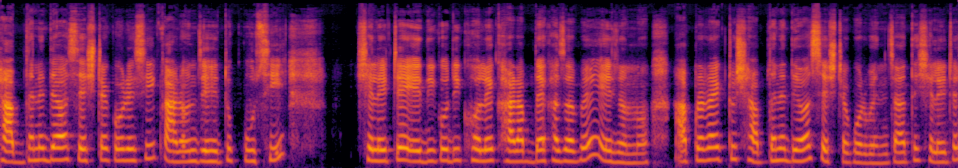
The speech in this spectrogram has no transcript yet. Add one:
সাবধানে দেওয়ার চেষ্টা করেছি। কারণ যেহেতু কুচি, সেলাইটা এদিক ওদিক হলে খারাপ দেখা যাবে, এজন্য আপনারা একটু সাবধানে দেওয়ার চেষ্টা করবেন যাতে সেলাইটা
